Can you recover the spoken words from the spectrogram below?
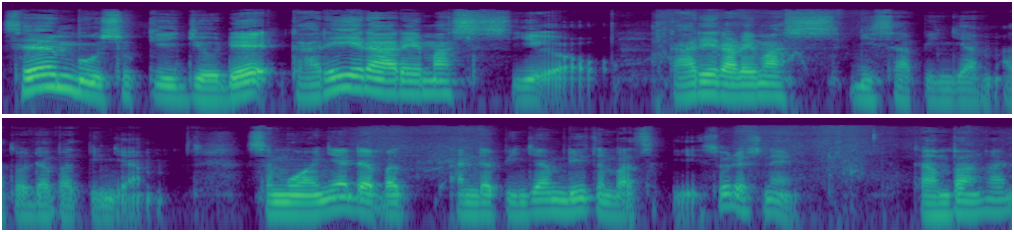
Zenbu sukijo de karirare masu yo. Karirare mas bisa pinjam atau dapat pinjam. Semuanya dapat Anda pinjam di tempat ski. Sudah, so, Gampang kan?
